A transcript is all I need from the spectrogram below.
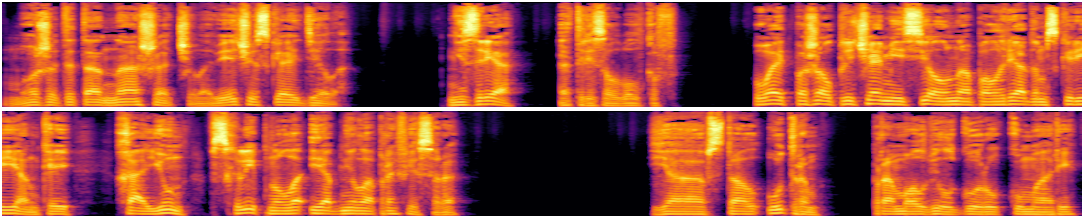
«Может, это наше человеческое дело?» «Не зря», — отрезал Волков. Уайт пожал плечами и сел на пол рядом с кореянкой. Хаюн всхлипнула и обняла профессора. «Я встал утром», — промолвил гуру Кумари.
